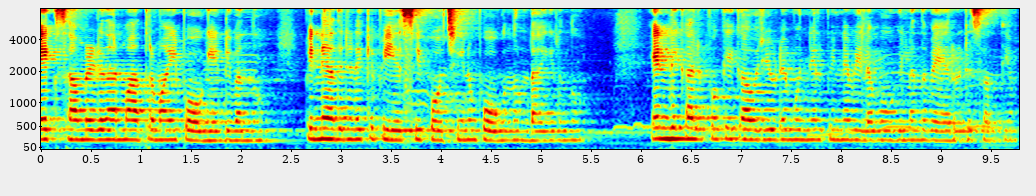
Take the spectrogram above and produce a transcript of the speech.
എക്സാം എഴുതാൻ മാത്രമായി പോകേണ്ടി വന്നു. പിന്നെ അതിനിടയ്ക്ക് പി എസ് സി കോച്ചിങ്ങിനും പോകുന്നുണ്ടായിരുന്നു. എന്റെ കലിപ്പൊക്കെ ഗൗരിയുടെ മുന്നിൽ പിന്നെ വില പോകില്ലെന്ന് വേറൊരു സത്യം.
